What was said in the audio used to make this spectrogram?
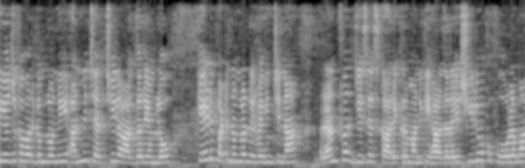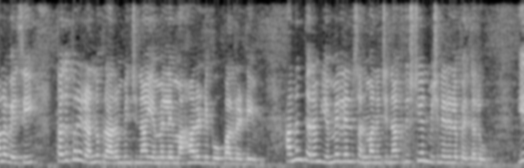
నియోజకవర్గంలోని అన్ని చర్చీల ఆధ్వర్యంలో కేడి పట్టణంలో నిర్వహించిన రన్ ఫర్ జీసస్ కార్యక్రమానికి హాజరై శీలువకు పూలమాల వేసి తదుపరి రన్ను ప్రారంభించిన ఎమ్మెల్యే మహారెడ్డి భూపాల్ రెడ్డి. అనంతరం ఎమ్మెల్యేను సన్మానించిన క్రిస్టియన్ మిషనరీల పెద్దలు. ఈ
